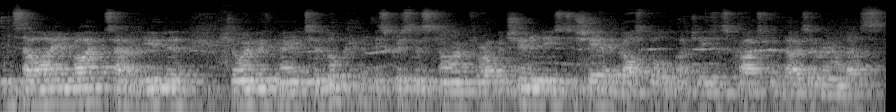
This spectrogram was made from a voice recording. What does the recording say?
And so I invite uh, you to join with me to look this Christmas time for opportunities to share the gospel of Jesus Christ with those around us,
